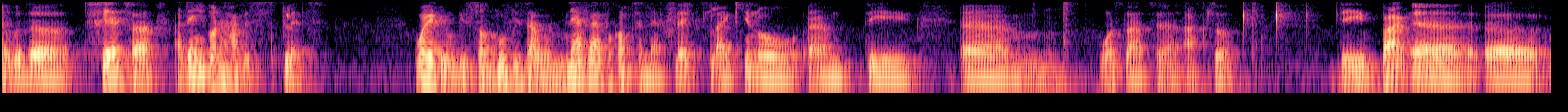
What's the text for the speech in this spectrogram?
uh, with the theater, and then you're going to have a split where there will be some movies that will never ever come to Netflix, like you know um, the um, what's that uh, actor, the back. Uh, uh,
